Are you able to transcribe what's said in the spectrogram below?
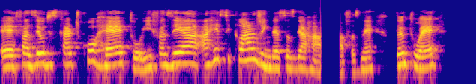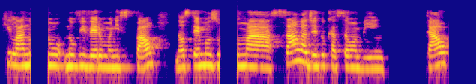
é, fazer o descarte correto e fazer a, a, reciclagem dessas garrafas, né? Tanto é que lá no, no Viveiro Municipal nós temos uma sala de educação ambiental tal,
